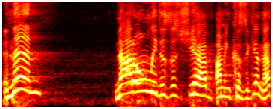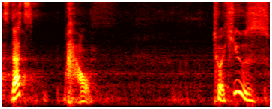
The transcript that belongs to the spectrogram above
And then, not only does she have, I mean, because again, that's, that's, wow. To accuse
